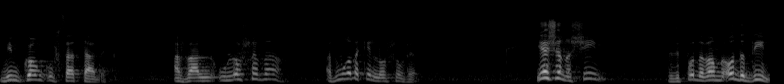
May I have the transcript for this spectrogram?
במקום קופסת טבק. אבל הוא לא שבר. אדמו"ר הדקל לא שובר. יש אנשים, וזה פה דבר מאוד עדין,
